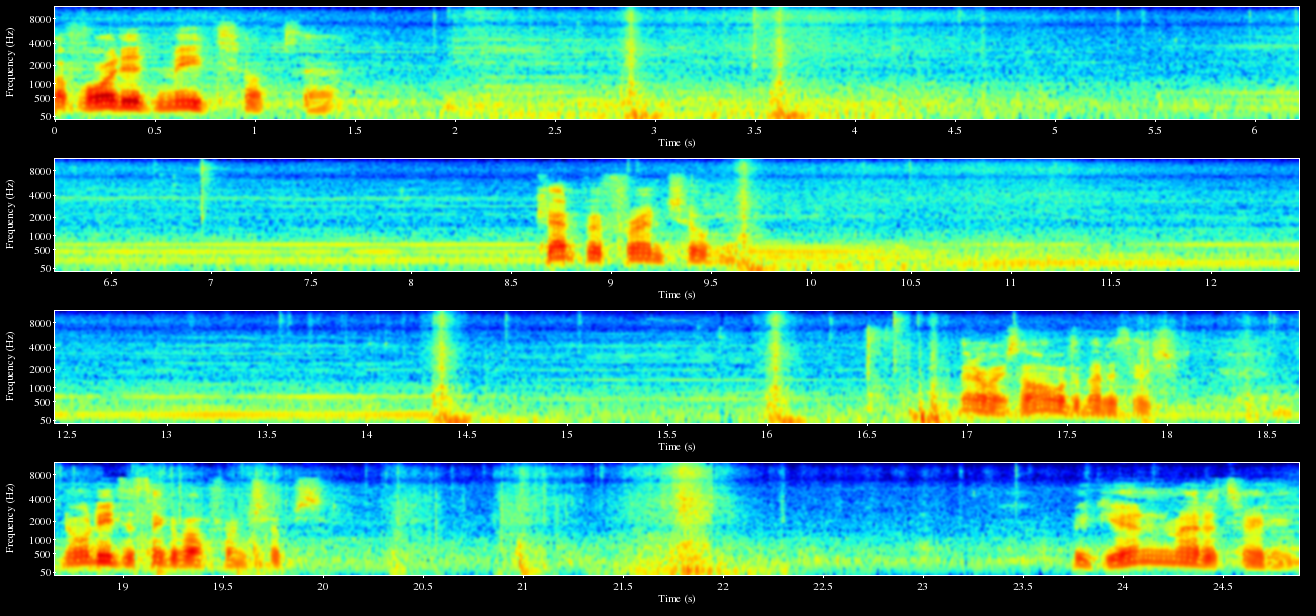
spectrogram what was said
Avoided meat up there. Can't befriend children. Anyways, on with the meditation. No need to think about friendships. Begin meditating.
